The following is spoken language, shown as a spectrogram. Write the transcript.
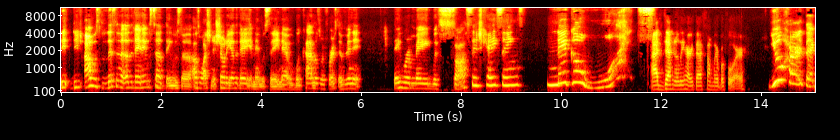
Did, did I was listening the other day. They was telling they was uh, I was watching a show the other day, and they was saying that when condoms were first invented, they were made with sausage casings Nigga, what? I definitely heard that somewhere before. You heard that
